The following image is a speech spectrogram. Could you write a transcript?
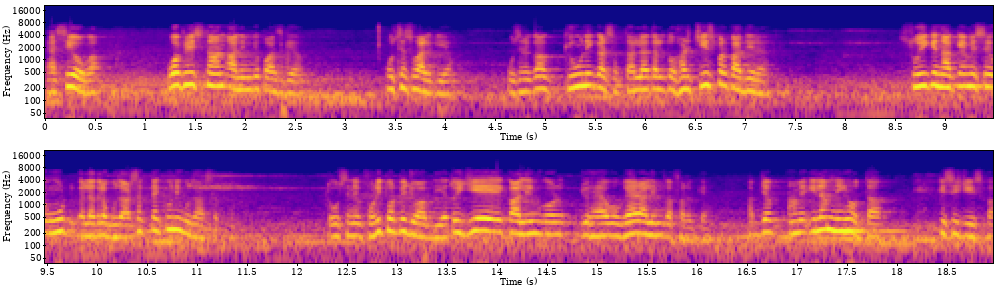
ایسے ہی ہوگا۔ وہ فرستان عالم کے پاس گیا، اس سے سوال کیا اس نے کہا، کیوں نہیں کر سکتا؟ اللہ تعالیٰ تو ہر چیز پر قادر ہے. سوئی کے ناکے میں سے اونٹ اللہ تعالیٰ گزار سکتا ہے؟ کیوں نہیں گزار سکتا؟ تو اس نے فوری طور پہ جواب دیا۔ تو یہ ایک عالم کو جو ہے وہ غیر عالم کا فرق ہے۔ اب جب ہمیں علم نہیں ہوتا کسی چیز کا،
